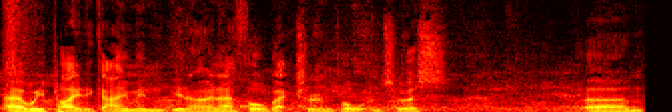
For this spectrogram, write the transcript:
how we play the game, and you know, and our fullbacks are important to us. Um,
